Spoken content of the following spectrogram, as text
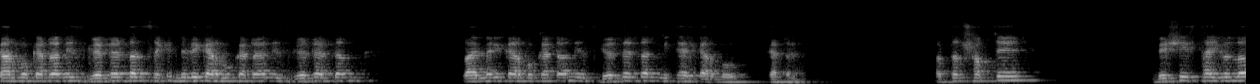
carbocation is greater than secondary carbocation is greater than primary carbocation is greater than methyl carbocation অর্থাৎ সবচেয়ে বেশি স্থায়ী হলো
